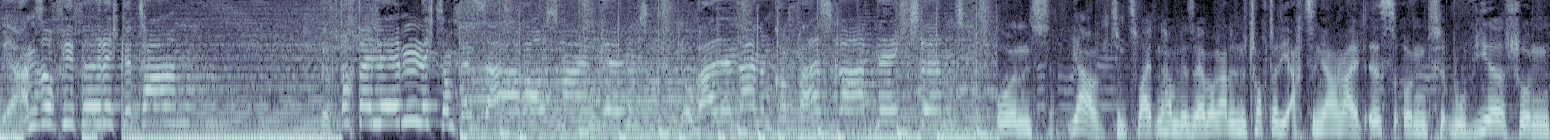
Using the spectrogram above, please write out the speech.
Wir haben so viel für dich getan. Wirf doch dein Leben nicht zum Fenster raus, mein. Nur weil in deinem Kopf was grad nicht stimmt. Und ja, zum Zweiten haben wir selber gerade eine Tochter, die 18 Jahre alt ist und wo wir schon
